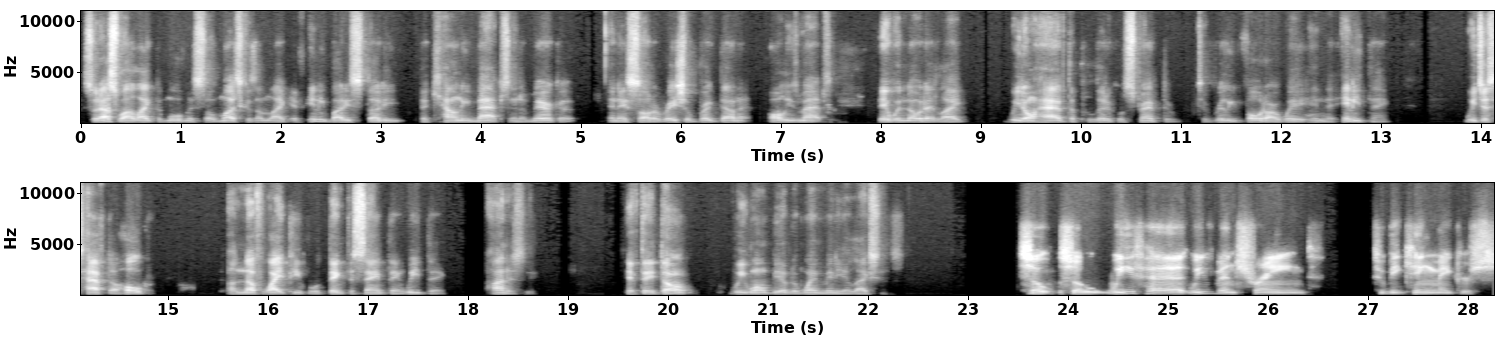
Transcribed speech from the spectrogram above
so that's why I like the movement so much because I'm like, if anybody studied the county maps in America and they saw the racial breakdown all these maps, they would know that like we don't have the political strength to, to really vote our way into anything. We just have to hope enough white people think the same thing we think, honestly. If they don't, we won't be able to win many elections. So so we've had we've been trained to be kingmakers.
